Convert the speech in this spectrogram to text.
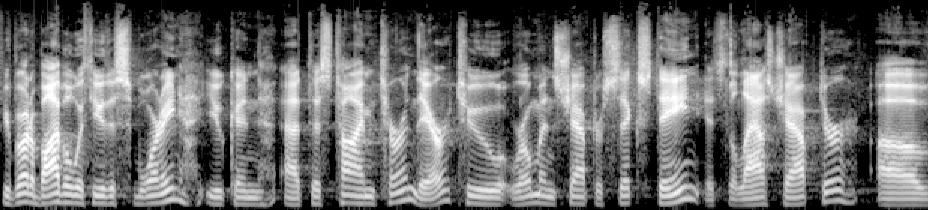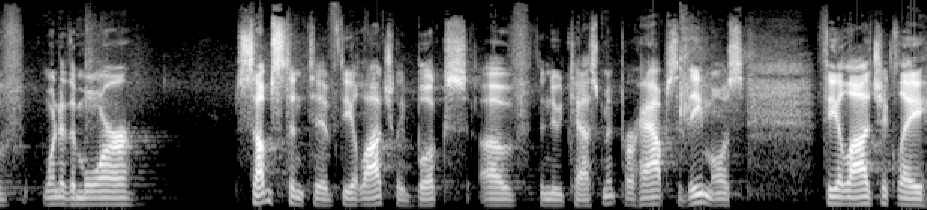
If you brought a Bible with you this morning, you can at this time turn there to Romans chapter 16. It's the last chapter of one of the more substantive theologically books of the New Testament, perhaps the most theologically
